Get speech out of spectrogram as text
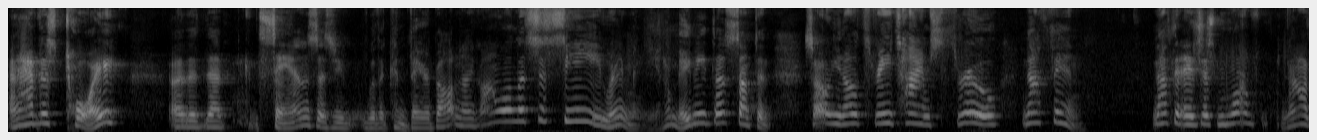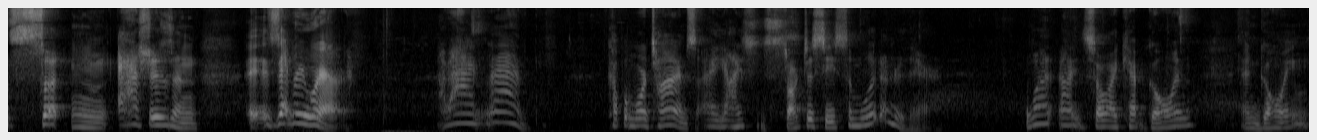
And I have this toy uh, that, that, sands as you with a conveyor belt, and I go, oh, well, let's just see. Wait a minute, you know, maybe it does something. So you know, three times through, nothing, nothing. It's just more now it's soot and ashes and it's everywhere. I, man, a couple more times, I, I start to see some wood under there. What? I, so I kept going and going,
